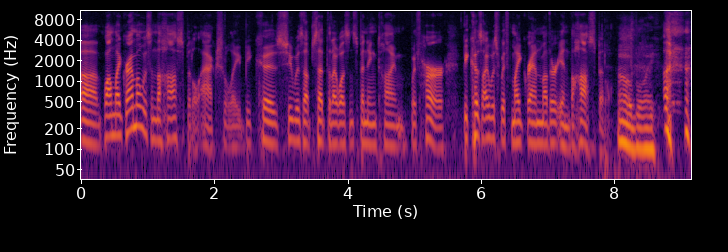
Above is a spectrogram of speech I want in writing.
uh, while my grandma was in the hospital, actually, because she was upset that I wasn't spending time with her because I was with my grandmother in the hospital. Oh boy.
